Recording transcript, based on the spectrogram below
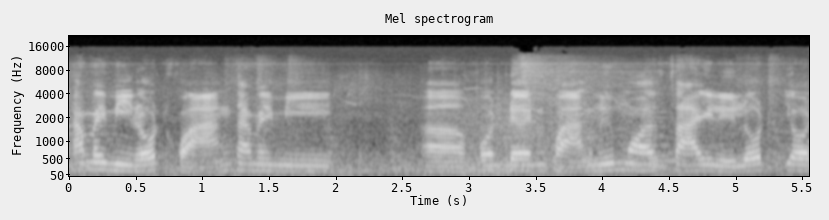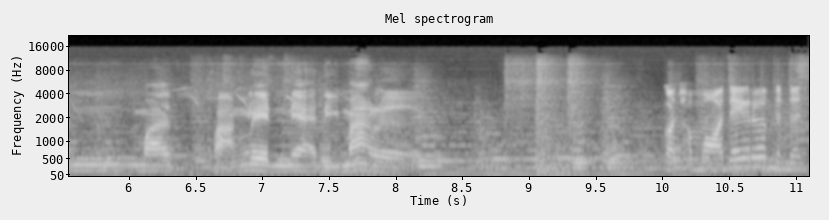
ถ้าไม่มีรถขวางถ้าไม่มีคนเดินขวางหรือมอเตอร์ไซค์หรือรถยนต์มาขวางเลนเนี่ยดีมากเลย กทมได้เริ่มดำเนิน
